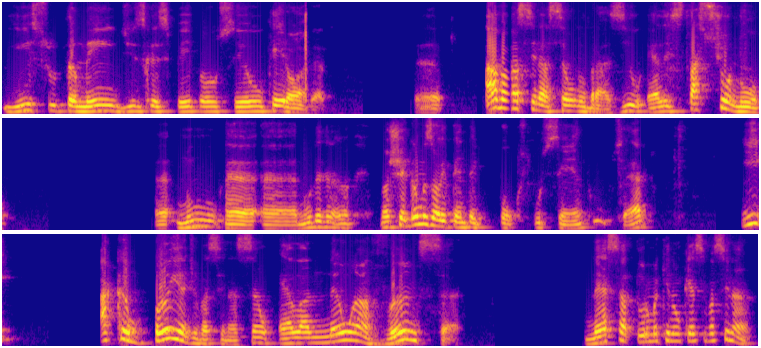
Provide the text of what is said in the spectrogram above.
e isso também diz respeito ao seu Queiroga. É, a vacinação no Brasil, ela estacionou é, num, é, num, nós chegamos a 80 e poucos por cento, certo? E a campanha de vacinação, ela não avança nessa turma que não quer se vacinar.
